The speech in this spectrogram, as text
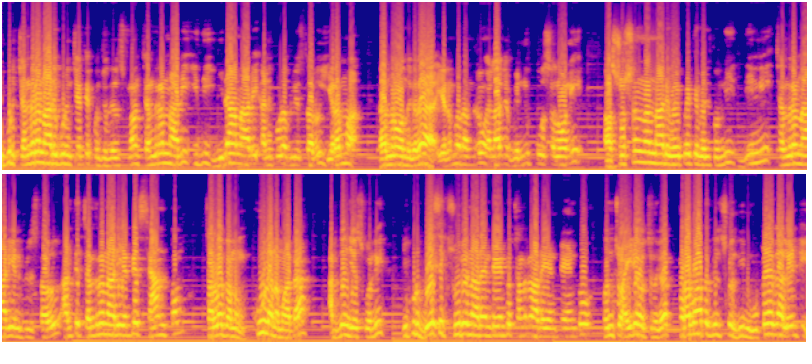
ఇప్పుడు చంద్రనాడి గురించి అయితే కొంచెం తెలుసుకున్నాం చంద్రనాడి ఇది ఇరా నాడి అని కూడా పిలుస్తారు. ఎడమ రంధ్రం ఉంది కదా ఎడమ రంధ్రం అలాగే వెన్నుపూసలోని ఆ సుషన్న నాడి వైపు అయితే వెళ్తుంది. దీన్ని చంద్రనాడి అని పిలుస్తారు. అంటే చంద్రనాడి అంటే శాంతం చల్లదనం కూల్ అనమాట అర్థం చేసుకోండి. ఇప్పుడు బేసిక్ సూర్యనాడి అంటే ఏంటో చంద్రనాడి అంటే ఏంటో కొంచెం ఐడియా వచ్చింది కదా. తర్వాత తెలుసుకోండి దీని ఉపయోగాలు ఏంటి?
